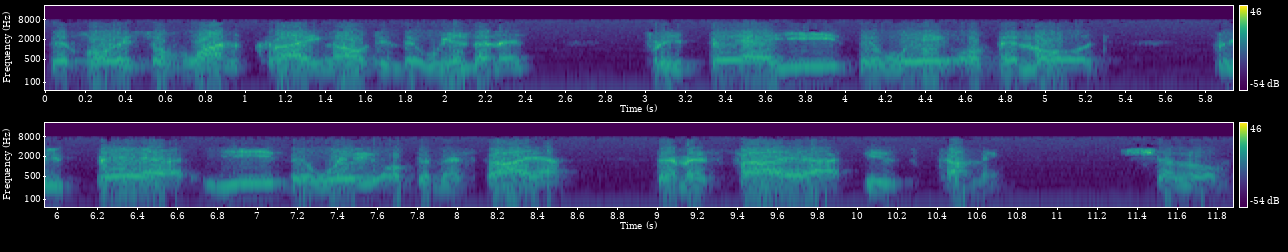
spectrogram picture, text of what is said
The voice of one crying out in the wilderness, prepare ye the way of the Lord, prepare ye the way of the Messiah. The Messiah is coming. Shalom.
